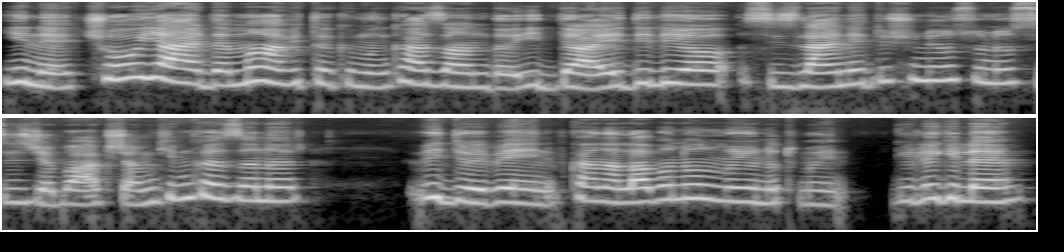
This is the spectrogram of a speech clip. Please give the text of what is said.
Yine çoğu yerde mavi takımın kazandığı iddia ediliyor. Sizler ne düşünüyorsunuz? Sizce bu akşam kim kazanır? Videoyu beğenip kanala abone olmayı unutmayın. Güle güle.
